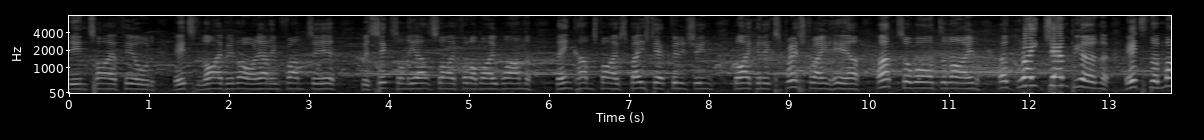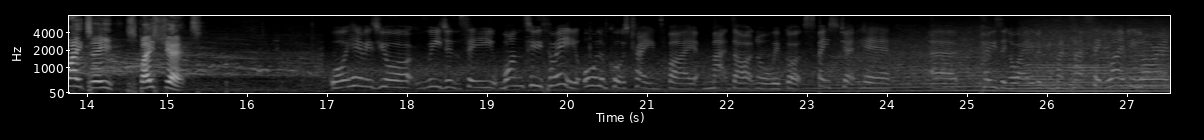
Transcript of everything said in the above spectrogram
the entire field. It's Lively Lauren out in front here with six on the outside, followed by one. Then comes five. Space Jet finishing like an express train here up toward the line. A great champion. It's the mighty Space Jet. Well, here is your Regency one, two, three. All, of course, trained by Matt Dartnall. We've got Space Jet here uh, posing away, looking fantastic. Lively Lauren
